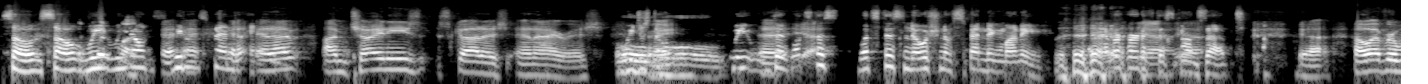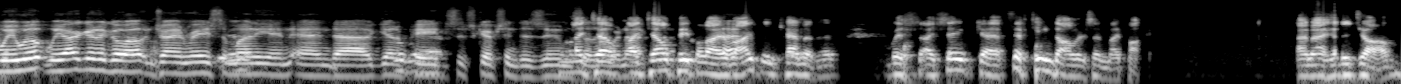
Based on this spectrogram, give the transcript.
So so we, we don't we don't spend and, and I'm I'm Chinese, Scottish, and Irish. We just don't- Oh, we Uh, the, what's yeah. this what's this notion of spending money? I've never heard Yeah, of this concept. Yeah. However, we will we are going to go out and try and raise some money and and uh, get a paid subscription to Zoom. I so that tell we're not, I tell people I arrived in Canada with I think uh, fifteen dollars in my pocket, and I had a job,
